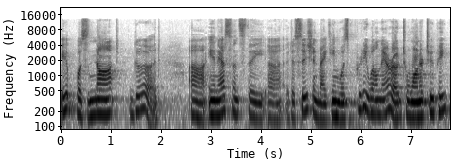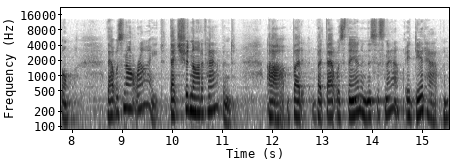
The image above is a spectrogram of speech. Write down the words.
it was not good. Uh, in essence, the uh, decision-making was pretty well narrowed to one or two people. That was not right. That should not have happened. Uh, but, but that was then, and this is now. It did happen.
